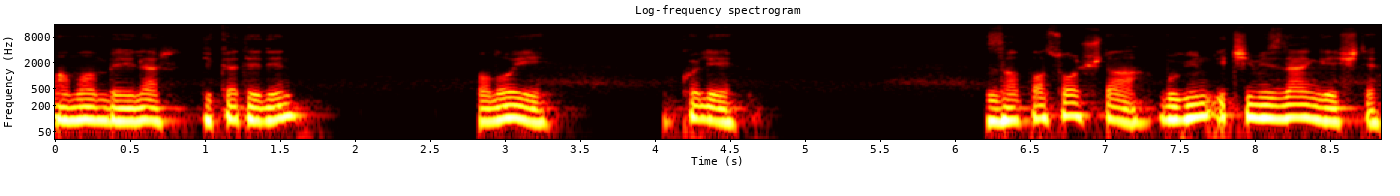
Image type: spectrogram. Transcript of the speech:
Aman beyler dikkat edin. Oloi. Koli. Zapasoş da bugün içimizden geçti.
